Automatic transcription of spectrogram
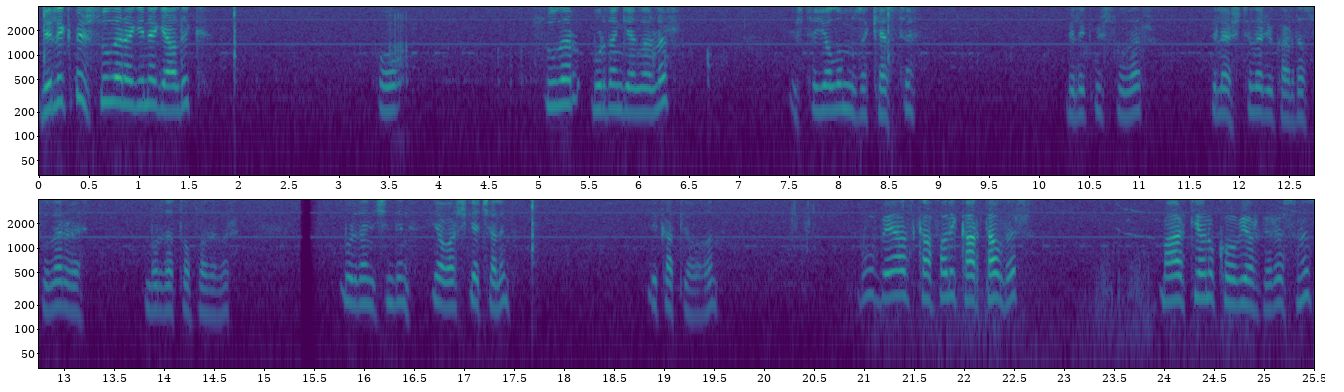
Birlikmiş sulara yine geldik. O sular buradan gelirler. İşte yolumuzu kesti. Birikmiş sular. Birleştiler yukarıda sular ve burada topladılar. Buradan içinden yavaş geçelim. Dikkatli olalım. Bu beyaz kafalı kartaldır. Martı onu kovuyor görüyorsunuz.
